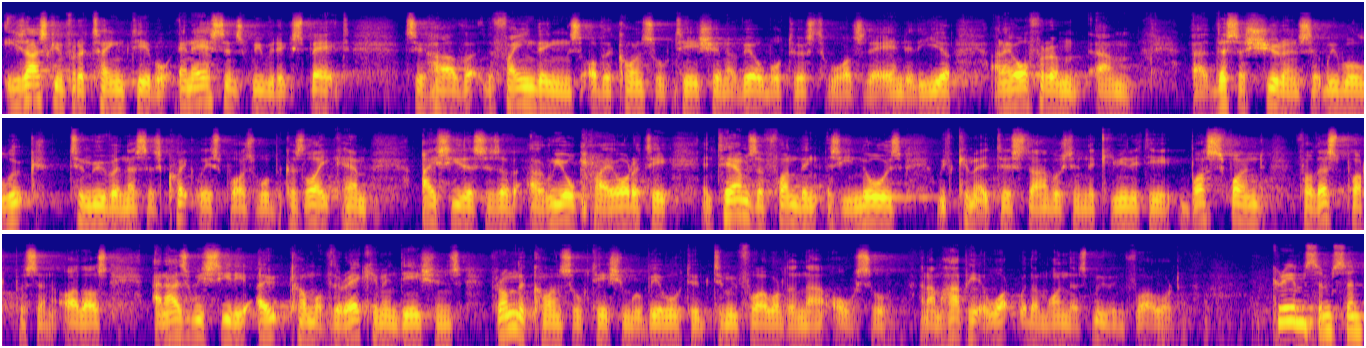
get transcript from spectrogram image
he's asking for a timetable. In essence, we would expect to have the findings of the consultation available to us towards the end of the year. And I offer him um, uh, this assurance that we will look to move on this as quickly as possible because, like him, I see this as a, a real priority. In terms of funding, as he knows, we've committed to establishing the Community Bus Fund for this purpose and others. And as we see the outcome of the recommendations from the consultation, we'll be able to, to move forward on that also. And I'm happy to work with him on this moving forward. Graham Simpson.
